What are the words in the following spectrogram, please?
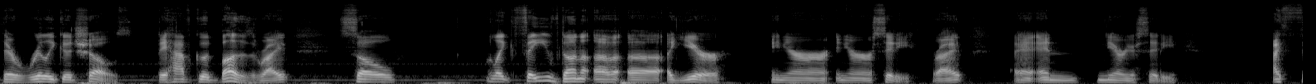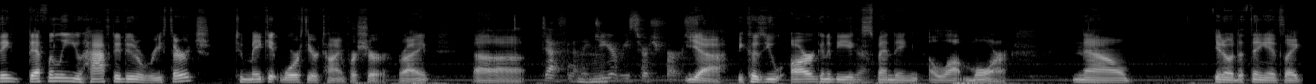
they're really good shows. They have good buzz, right? So, like, say you've done a, a, a year in your in your city, right, and, and near your city. I think definitely you have to do the research to make it worth your time for sure, right? Uh, Definitely do your research first. yeah, because you are going to be Yeah. expending a lot more. Now, you know, the thing is like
